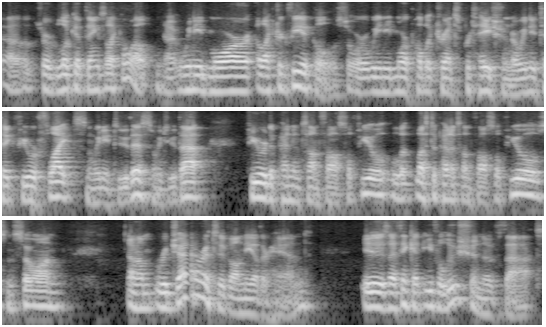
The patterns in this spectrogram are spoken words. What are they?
uh, sort of look at things like, oh, well, we need more electric vehicles, or we need more public transportation, or we need to take fewer flights, and we need to do this and we do that, fewer dependence on fossil fuel, less dependence on fossil fuels, and so on. Um, regenerative, on the other hand, is I think an evolution of that.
